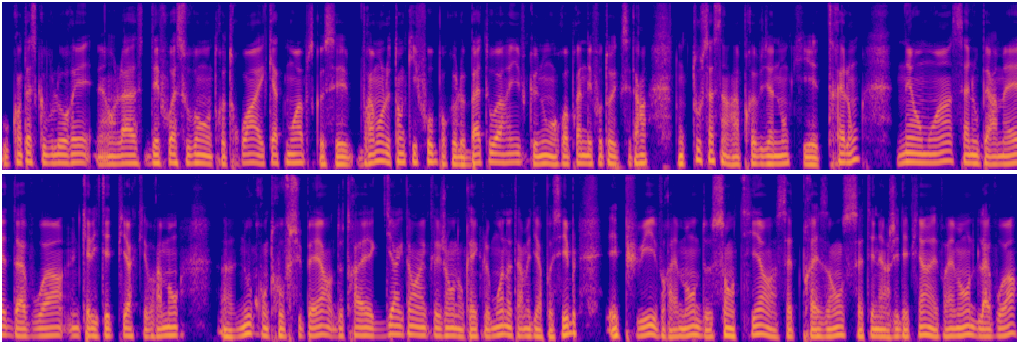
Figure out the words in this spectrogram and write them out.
Ou quand est-ce que vous l'aurez? Ben, l'a des fois souvent entre 3 et 4 mois parce que c'est vraiment le temps qu'il pour que le bateau arrive, que nous on reprenne des photos, etc. Donc tout ça, c'est un approvisionnement qui est très long. Néanmoins, ça nous permet d'avoir une qualité de pierre qui est vraiment euh, nous qu'on trouve super, de travailler directement avec les gens, donc avec le moins d'intermédiaires possible, et puis vraiment de sentir cette présence, cette énergie des pierres, et vraiment de l'avoir,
